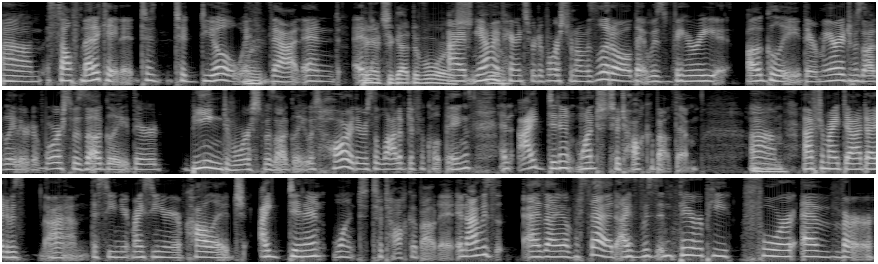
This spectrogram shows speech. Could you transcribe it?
um, self-medicated to to deal with Right. that and, and Parents who got divorced. I, yeah, my parents were divorced when I was little. That was very ugly. Their marriage was ugly. Their divorce was ugly. Their being divorced was ugly. It was hard. There was a lot of difficult things, and I didn't want to talk about them. Um, after my dad died, it was um, the senior, my senior year of college. I didn't want to talk about it, and I was, as I have said, I was in therapy forever.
